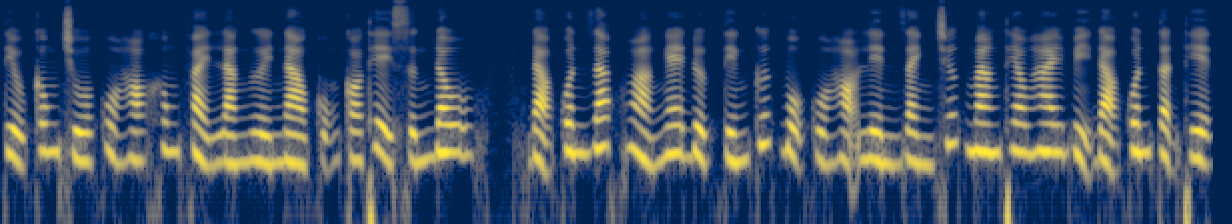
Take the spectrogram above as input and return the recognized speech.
Tiểu công chúa của họ không phải là người nào cũng có thể xứng đâu. Đạo quân Giáp Hỏa nghe được tiếng cước bộ của họ liền giành trước mang theo hai vị đạo quân tận thiện.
